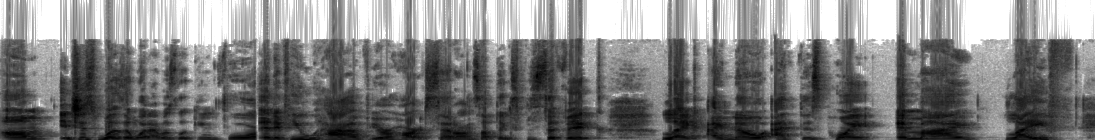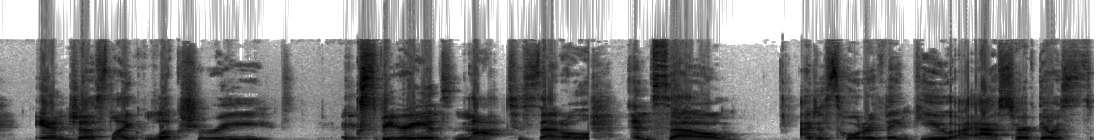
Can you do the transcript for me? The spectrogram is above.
Um, it just wasn't what I was looking for. And if you have your heart set on something specific like I know at this point in my life and just like luxury experience not to settle. And so I just told her thank you. I asked her if there was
